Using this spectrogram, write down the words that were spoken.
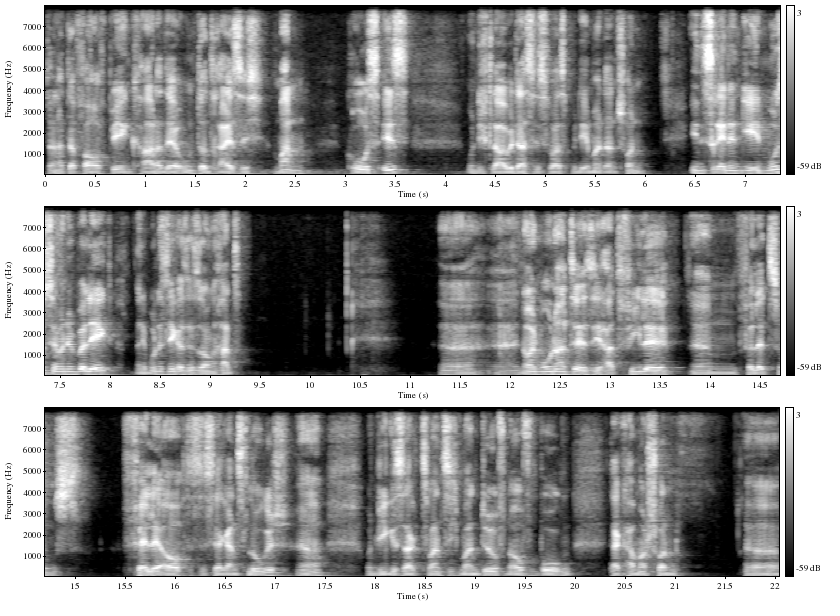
dann hat der VfB einen Kader, der unter 30 Mann groß ist. Und ich glaube, das ist was, mit dem man dann schon ins Rennen gehen muss, wenn man überlegt, eine Bundesliga-Saison hat äh, äh neun Monate, sie hat viele ähm, Verletzungs- Fälle auch, das ist ja ganz logisch, ja. Und wie gesagt, 20 Mann dürfen auf dem Bogen, da kann man schon äh,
